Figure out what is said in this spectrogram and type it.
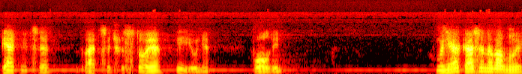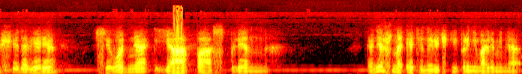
Пятница, 26 июня, полдень. Мне оказано волнующее доверие. Сегодня я пас пленных. Конечно, эти новички принимали меня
